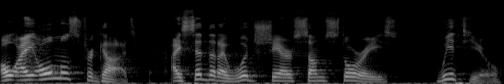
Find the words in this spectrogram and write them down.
Oh, I almost forgot. I said that I would share some stories with you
